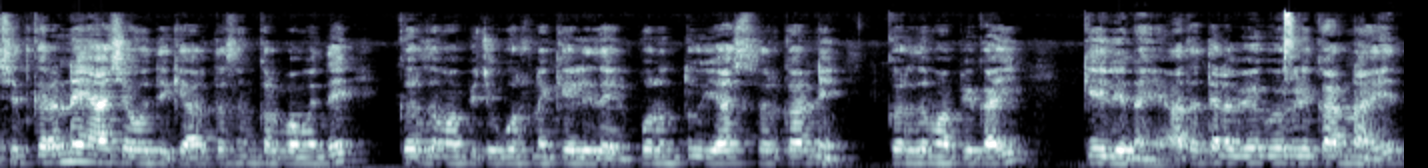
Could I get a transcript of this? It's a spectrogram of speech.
शेतकऱ्यांनाही आशा होती की अर्थसंकल्पामध्ये कर्जमाफीची घोषणा केली जाईल. परंतु या सरकारने कर्जमाफी काही केली नाही. आता त्याला वेगवेगळी कारणं आहेत.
